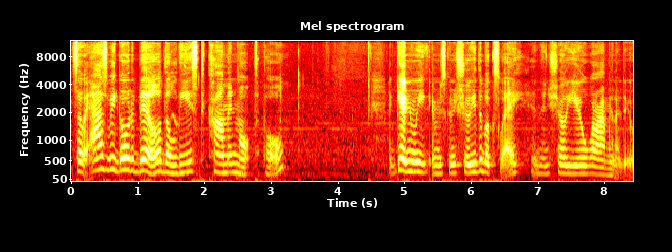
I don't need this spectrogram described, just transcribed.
So as we go to build the least common multiple, again, we, I'm just going to show you the book's way, and then show you what I'm going to do.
